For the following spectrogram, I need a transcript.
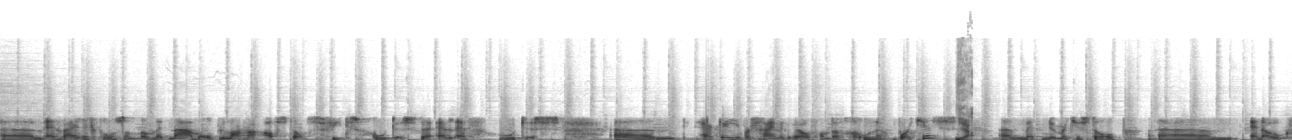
ehm, en wij richten ons dan met name op lange afstandsfietsroutes, de LF-routes. Ehm, herken je waarschijnlijk wel van de groene bordjes Ja, eh, met nummertjes erop. Ehm, en ook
